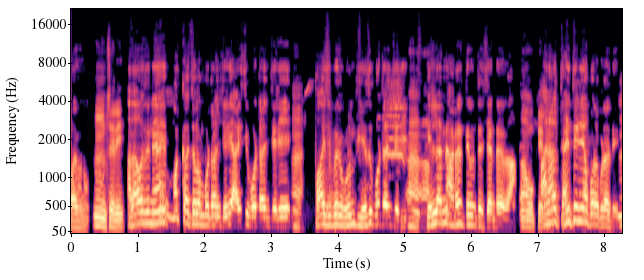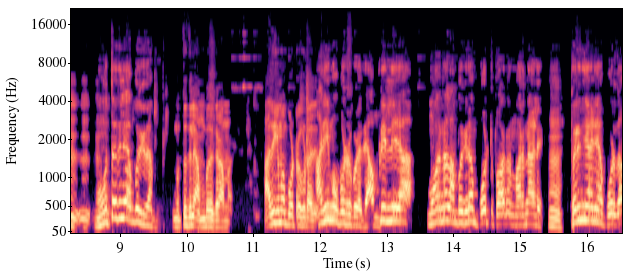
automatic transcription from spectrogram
பழகணும். சரி. அதாவதுண்ணே மக்காச்சோளம் போட்டாலும் சரி அரிசி போட்டாலும் சரி. பாசி பேர் உளுந்து எது போட்டாலும் சரி. எல்லாமே அடர் தீவனத்தை சேர்ந்ததுதான். ஆ ஓகே. அதனால தனித்தனியா போடக்கூடாது. மொத்தத்திலே ஐம்பது கிராம். மொத்தத்துல ஐம்பது கிராம். அதிகமா போட்டுறக்கூடாது. அதிகமா போடக்கூடாது. அப்படி இல்லையா? முதல் நாள் ஐம்பது கிராம் போட்டு பார்க்கணும். மறுநாள் ம். பெருஞ்சாணியா போடுதா?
